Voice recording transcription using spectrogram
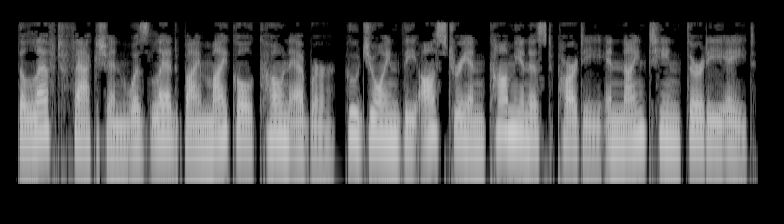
the left faction was led by Michael Cohn-Eber, who joined the Austrian Communist Party in 1938.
